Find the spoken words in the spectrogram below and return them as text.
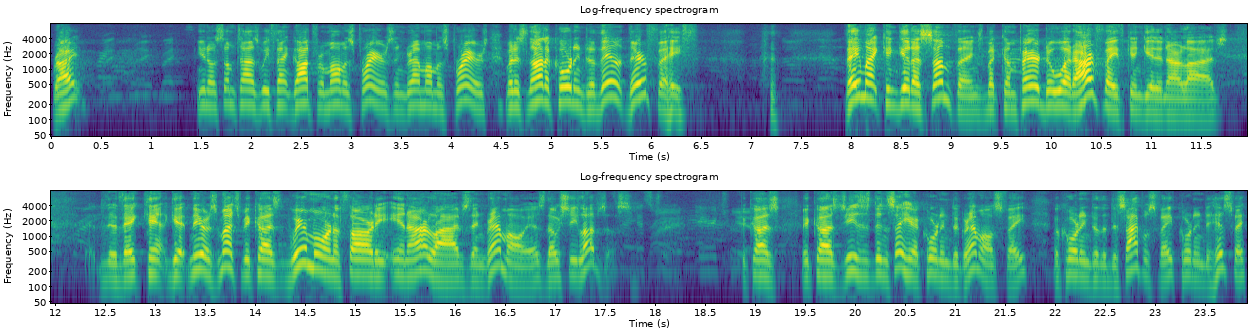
right? You know, sometimes we thank God for mama's prayers and grandmama's prayers, but it's not according to their, their faith. They might can get us some things, but compared to what our faith can get in our lives, they can't get near as much because we're more an authority in our lives than grandma is, though she loves us. Because, because Jesus didn't say here according to grandma's faith, according to the disciples' faith, according to his faith,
